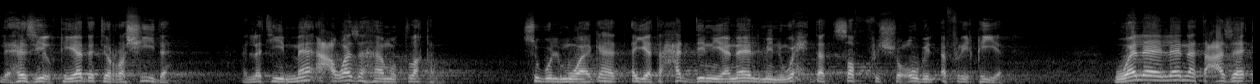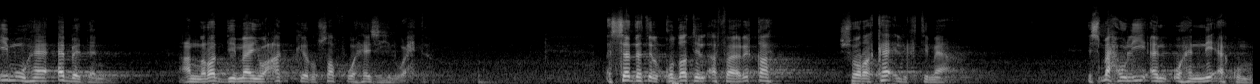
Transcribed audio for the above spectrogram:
لهذه القيادة الرشيدة التي ما أعوزها مطلقا سبل مواجهة أي تحد ينال من وحدة صف الشعوب الأفريقية. ولا لنت عزائمها أبدا عن رد ما يعكر صفو هذه الوحدة. السادة القضاة الأفارقة شركاء الاجتماع. اسمحوا لي أن أهنئكم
